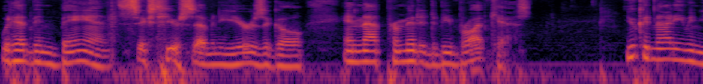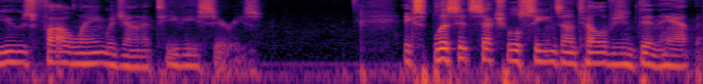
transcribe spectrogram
would have been banned 60 or 70 years ago and not permitted to be broadcast. You could not even use foul language on a TV series. Explicit sexual scenes on television didn't happen.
